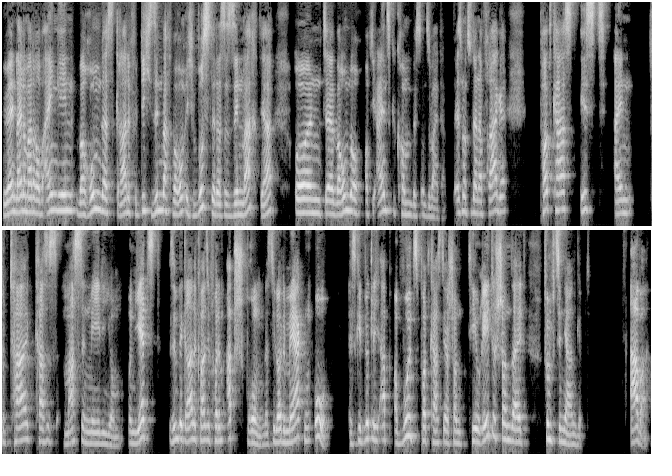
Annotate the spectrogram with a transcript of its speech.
Wir werden gleich nochmal darauf eingehen, warum das gerade für dich Sinn macht, warum ich wusste, dass es Sinn macht, ja, und äh, warum du auch auf die Eins gekommen bist und so weiter. Erstmal zu deiner Frage. Podcast ist ein total krasses Massenmedium. Und jetzt sind wir gerade quasi vor dem Absprung, dass die Leute merken, oh, es geht wirklich ab, obwohl es Podcast ja schon theoretisch schon seit 15 Jahren gibt. Aber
